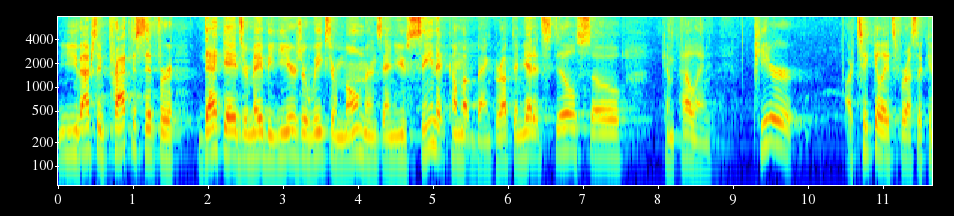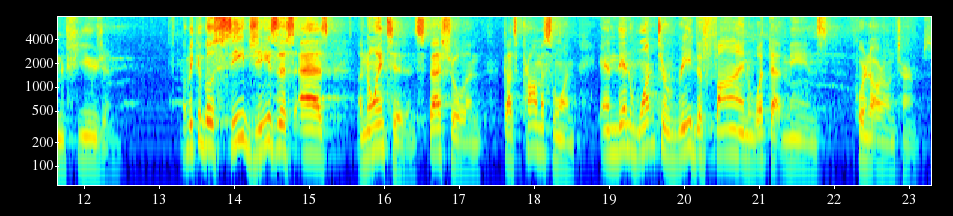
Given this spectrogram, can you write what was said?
You've actually practiced it for decades or maybe years or weeks or moments, and you've seen it come up bankrupt, and yet it's still so compelling. Peter articulates for us a confusion. And we can both see Jesus as anointed and special and God's promised one, and then want to redefine what that means according to our own terms.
